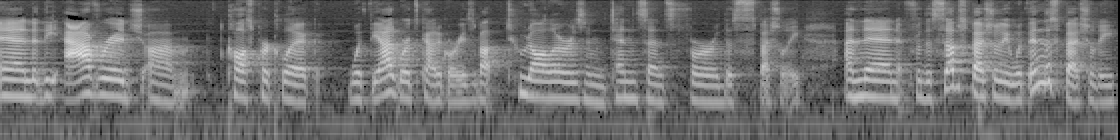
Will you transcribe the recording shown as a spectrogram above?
and the average um, cost per click with the AdWords category is about two dollars and ten cents for this specialty. And then for the subspecialty within the specialty,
